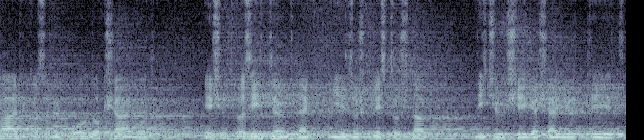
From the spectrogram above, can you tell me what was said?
Várjuk az örök boldogságot, és üdvözítőnknek, Jézus Krisztusnak dicsőséges eljöttét.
